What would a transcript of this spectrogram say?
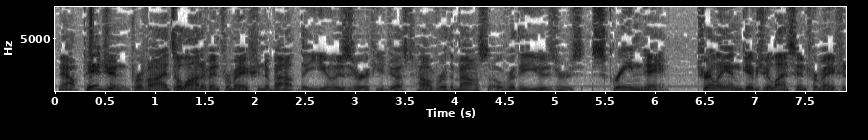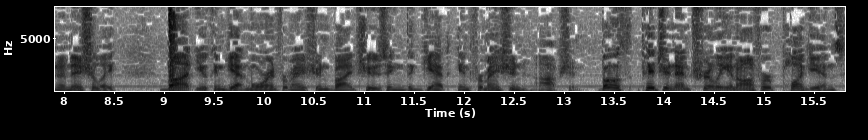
Now, Pidgin provides a lot of information about the user if you just hover the mouse over the user's screen name. Trillian gives you less information initially, but you can get more information by choosing the Get Information option. Both Pidgin and Trillian offer plugins,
